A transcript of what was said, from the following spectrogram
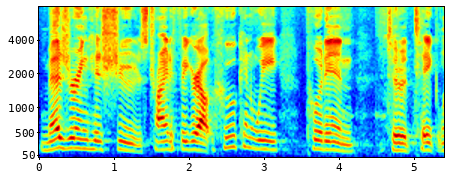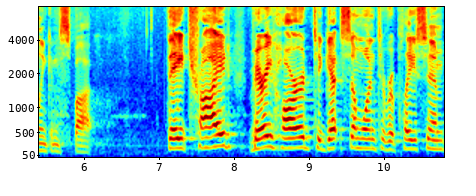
measuring his shoes, trying to figure out who can we put in to take Lincoln's spot. They tried very hard to get someone to replace him,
